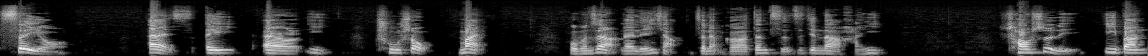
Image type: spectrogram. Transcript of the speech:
sale，s a l e，出售、卖。我们这样来联想这两个单词之间的含义：超市里一般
